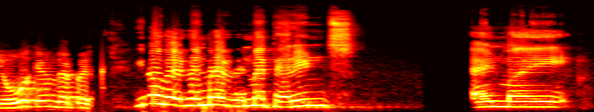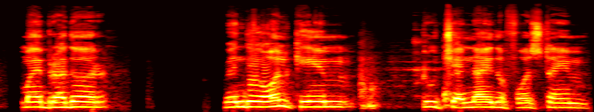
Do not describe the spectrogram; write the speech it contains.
he overcame that pressure You know when, when my when my parents and my my brother when they all came to Chennai the first time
